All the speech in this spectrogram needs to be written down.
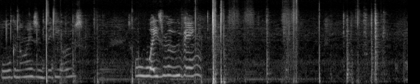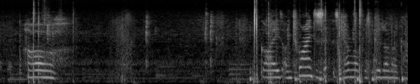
organise in videos. It's always moving. Oh. Guys, I'm trying to set this camera up as good as I can.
